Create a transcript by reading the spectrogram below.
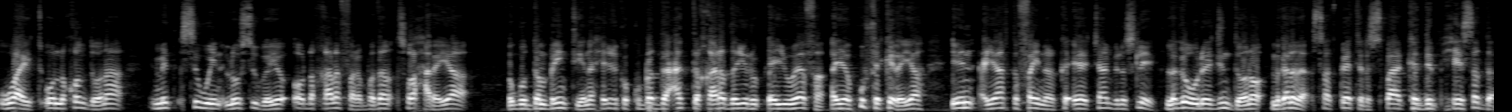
white uu noqon doonaa mid si weyn loo sugayo oo dhaqaale fara badan soo xareeya ugu dambayntiina xidhiirka kubadda cagta qaaradda yurub ee uefa ayaa ku fekeraya in ciyaarta finalka ee champions league laga wareejin doono magaalada st petersburg kadib xiisadda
